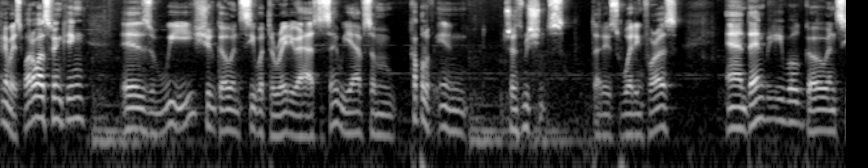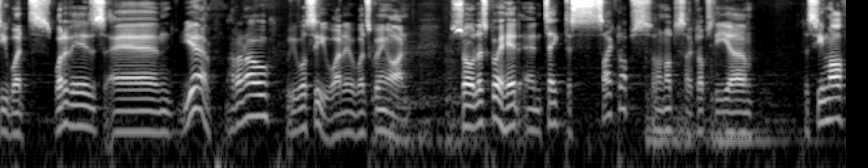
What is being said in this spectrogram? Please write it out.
Anyways, what I was thinking is we should go and see what the radio has to say. We have some couple of in transmissions that is waiting for us. And then we will go and see what's what it is and yeah, I don't know. We will see what what's going on. So let's go ahead and take the Cyclops, or not the Cyclops, the um, the Seamoth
